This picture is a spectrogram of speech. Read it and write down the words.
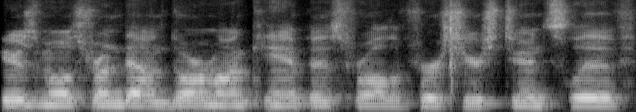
Here's the most rundown dorm on campus where all the first year students live.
